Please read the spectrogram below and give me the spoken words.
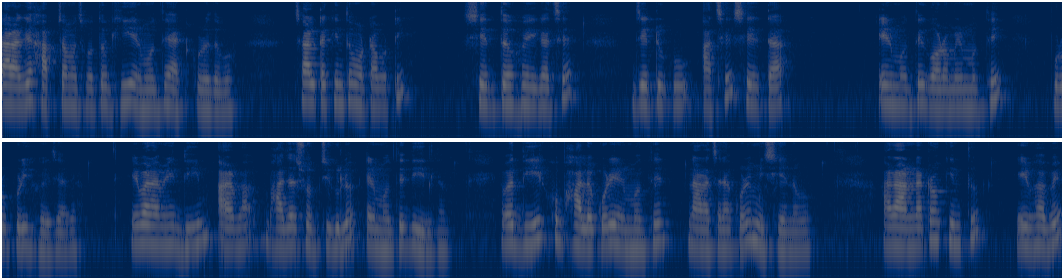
তার আগে হাফ চামচ মতো ঘি এর মধ্যে অ্যাড করে দেবো। চালটা কিন্তু মোটামুটি সেদ্ধ হয়ে গেছে। যেটুকু আছে সেটা এর মধ্যে গরমের মধ্যে পুরোপুরি হয়ে যাবে। এবার আমি ডিম আর ভাজা সবজিগুলো এর মধ্যে দিয়ে দিলাম। এবার দিয়ে খুব ভালো করে এর মধ্যে নাড়াচাড়া করে মিশিয়ে নেব। আর রান্নাটাও কিন্তু এইভাবে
